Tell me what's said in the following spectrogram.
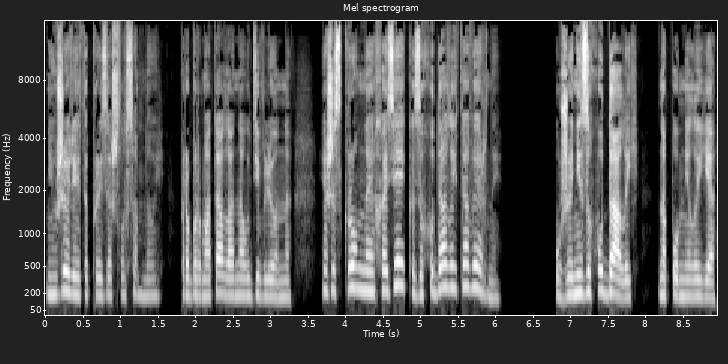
Неужели это произошло со мной? Пробормотала она удивленно. Я же скромная хозяйка захудалой таверны. Уже не захудалой, напомнила я.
